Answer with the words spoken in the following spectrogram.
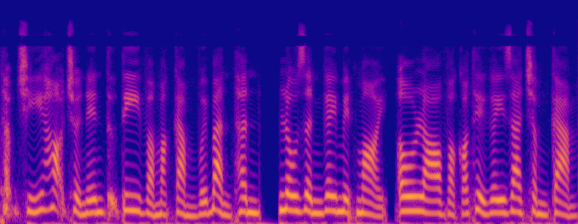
Thậm chí họ trở nên tự ti và mặc cảm với bản thân, lâu dần gây mệt mỏi, âu lo và có thể gây ra trầm cảm.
